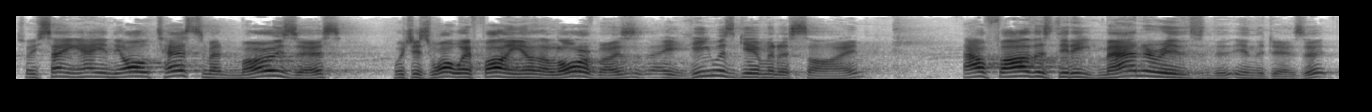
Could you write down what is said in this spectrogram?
So he's saying, hey, in the Old Testament, Moses, which is what we're following on the law of Moses, hey, he was given a sign. Our fathers did eat manna in the, in the desert.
